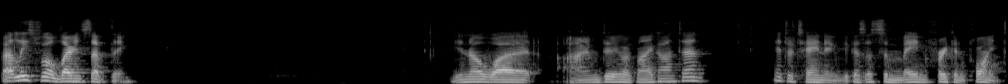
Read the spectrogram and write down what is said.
but at least we'll learn something. You know what I'm doing with my content? Entertaining, because that's the main freaking point.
